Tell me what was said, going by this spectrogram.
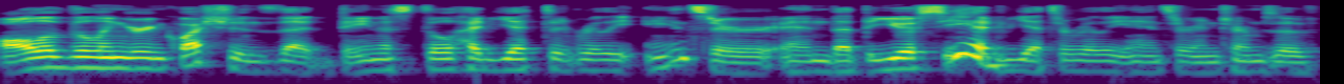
all of the lingering questions that Dana still had yet to really answer, and that the UFC had yet to really answer in terms of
